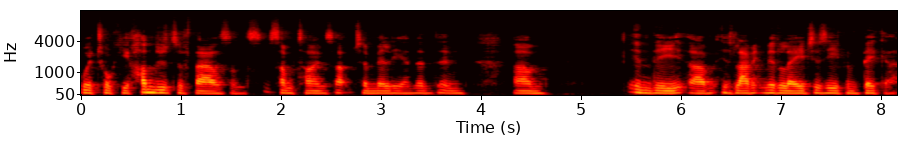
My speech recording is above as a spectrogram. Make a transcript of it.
we're talking hundreds of thousands, sometimes up to a million, and in um, in the um, Islamic Middle Ages, even bigger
